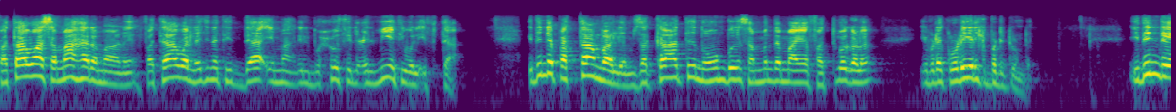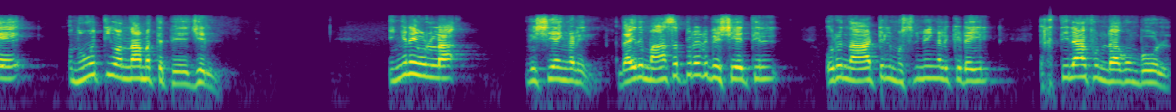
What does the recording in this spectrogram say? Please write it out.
ഫതാവ സമാഹാരമാണ് ഫതാവ ലജ്നത്തി ദാഇമ ലിൽ ബുഹൂസിൽ ഇൽമിയത്തി വൽ ഇഫ്ത. ഇതിന്റെ പത്താം വാള്യം സക്കാത്ത് നോമ്പ് സംബന്ധമായ ഫത്വകൾ ഇവിടെ ക്രോഡീകരിക്കപ്പെട്ടിട്ടുണ്ട്. ഇതിന്റെ നൂറ്റി ഒന്നാമത്തെ പേജിൽ ഇങ്ങനെയുള്ള വിഷയങ്ങളിൽ അതായത് മാസപ്പിറയുടെ വിഷയത്തിൽ ഒരു നാട്ടിൽ മുസ്ലിമീങ്ങൾക്കിടയിൽ ഇഖ്തിലാഫ് ഉണ്ടാകുമ്പോൾ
